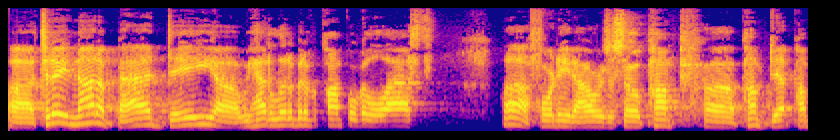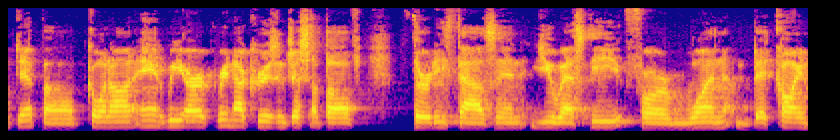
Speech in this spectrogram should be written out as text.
Uh, today, not a bad day. Uh, we had a little bit of a pump over the last uh, 48 hours or so. Pump, uh, pump dip, pump dip uh, going on. And we are right now cruising just above 30,000 USD for one Bitcoin.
